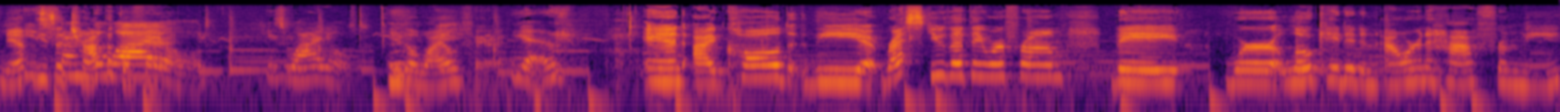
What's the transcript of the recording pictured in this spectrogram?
Yep, he's, a from the tropical ferret. He's wild. He's a wild ferret. Yeah. And I called the rescue that they were from. They were located an hour and a half from me,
